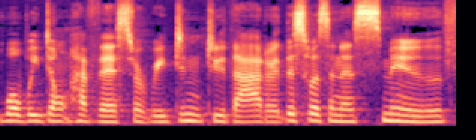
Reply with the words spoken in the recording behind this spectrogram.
well, we don't have this or we didn't do that or this wasn't as smooth.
